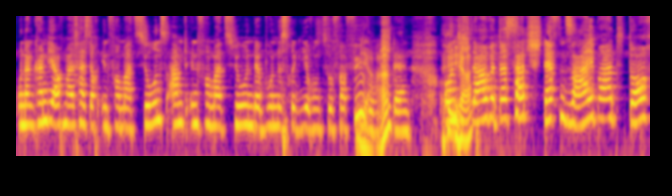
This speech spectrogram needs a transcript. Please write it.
Und dann können die auch mal, das heißt auch Informationsamt, Informationen der Bundesregierung zur Verfügung ja. stellen. Und ja. ich glaube, das hat Steffen Seibert doch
